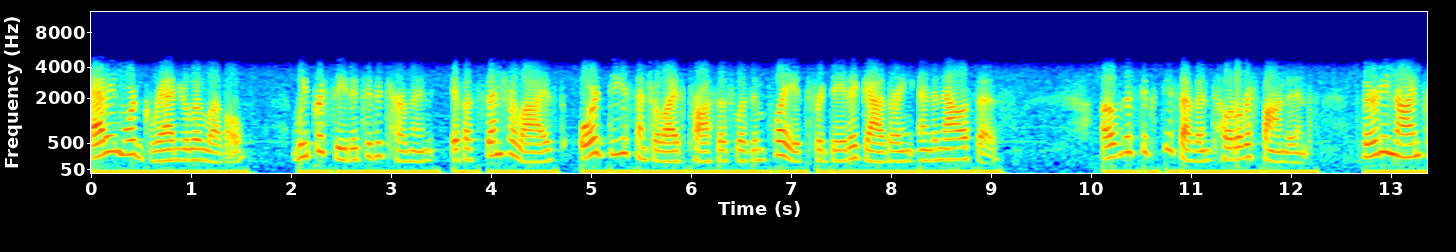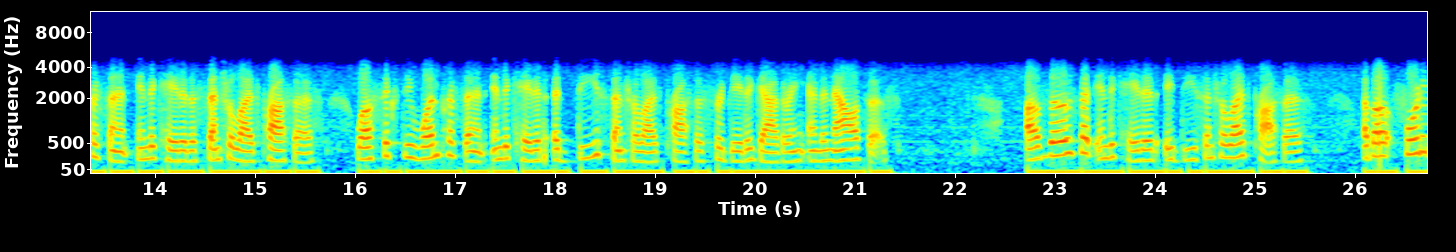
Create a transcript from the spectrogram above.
At a more granular level, we proceeded to determine if a centralized or decentralized process was in place for data gathering and analysis. Of the 67 total respondents, 39% indicated a centralized process, while 61% indicated a decentralized process for data gathering and analysis. Of those that indicated a decentralized process, about 40%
